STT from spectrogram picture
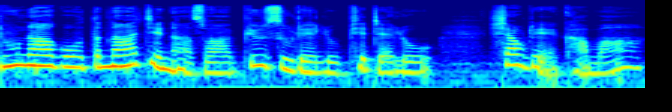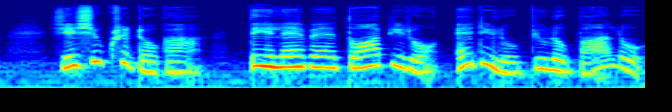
လူနာကိုတနာကျင်နာစွာ ပြုစုတဲ့လူဖြစ်တယ်လို့ရှောက်တဲ့အခါမှာယေရှုခရစ်တော်ကတင်လဲပဲသွားပြီးတော့အဲ့ဒီလိုပြုလုပ်ပါလို့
